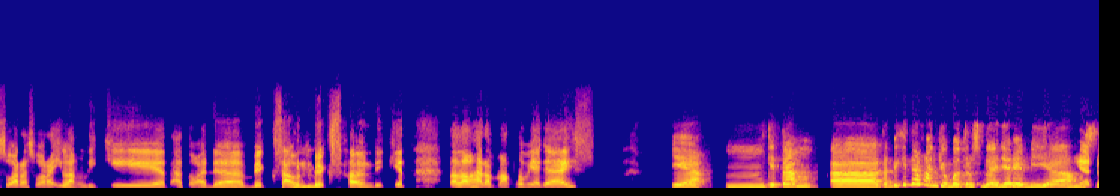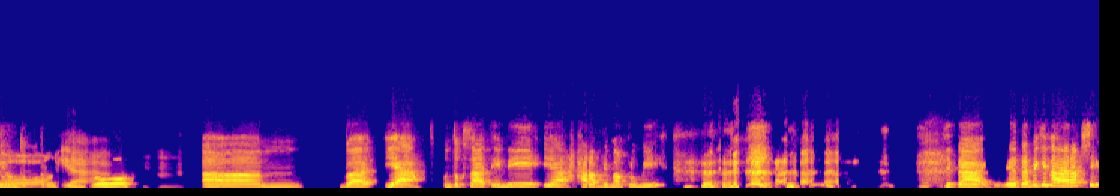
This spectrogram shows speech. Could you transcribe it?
suara-suara uh, hilang dikit atau ada back sound back sound dikit, tolong harap maklum ya guys. Ya, hmm, kita uh, tapi kita akan coba terus belajar ya, Bia, ya, maksudnya untuk terus ya. improve. Um, but ya, yeah, untuk saat ini ya harap dimaklumi. kita ya tapi kita harap sih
